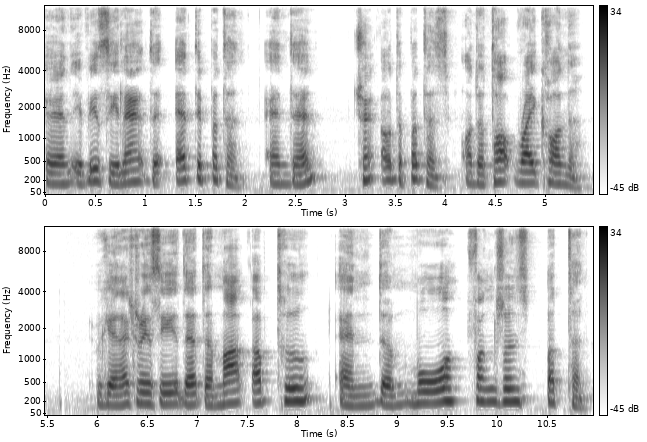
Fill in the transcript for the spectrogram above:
And if we select the Edit button and then check out the buttons on the top right corner, we can actually see that the markup tool and the More Functions button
